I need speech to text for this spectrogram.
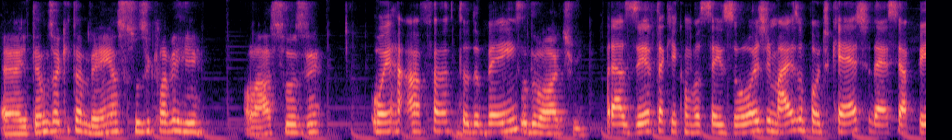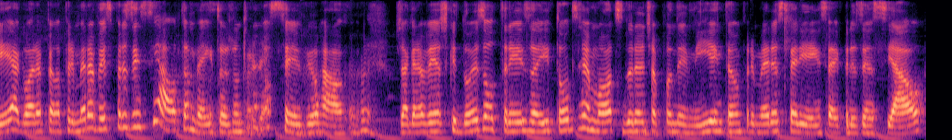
É, e temos aqui também a Suzy Claverry. Olá, Suzy. Oi, Rafa, tudo bem? Tudo ótimo. Prazer estar aqui com vocês hoje, mais um podcast da SAP, agora pela primeira vez presencial também, estou junto Legal. com você, viu, Rafa? Já gravei acho que dois ou três aí, todos remotos durante a pandemia, então primeira experiência aí presencial,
